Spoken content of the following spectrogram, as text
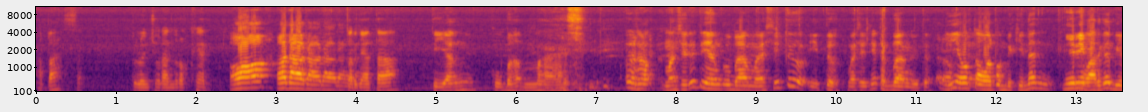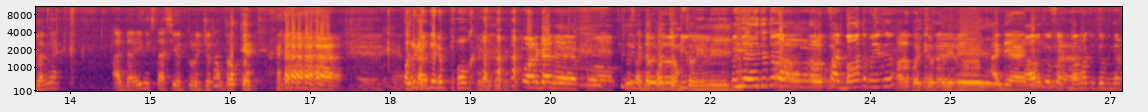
apa peluncuran roket Oh, oh tahu tahu tahu tahu. ternyata tiang kubah emas Oh, maksudnya tuh yang kubah emas itu itu maksudnya terbang gitu. iya waktu awal pembikinan Mirip. warga bilangnya ada ini stasiun peluncuran roket Warga Depok. Warga Depok. terus ada pocong keliling Oh iya itu tuh yang kalau- fight banget tuh pas itu. Kalau Bocor bocor keliling. ada Tahu tuh fight banget itu bener.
